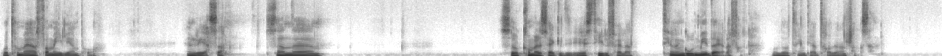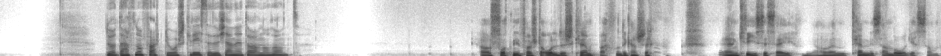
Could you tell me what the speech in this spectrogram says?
och ta med familjen på en resa. Sen eh, så kommer det säkert ges tillfälle till en god middag i alla fall. Och då tänkte jag ta den chansen. Du har inte haft någon 40-årskris? Du känner inte av något sånt? Jag har fått min första ålderskrämpa. Och det kanske en kris i sig. Jag har en tennisarmbåge som,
